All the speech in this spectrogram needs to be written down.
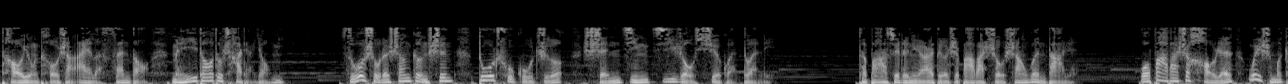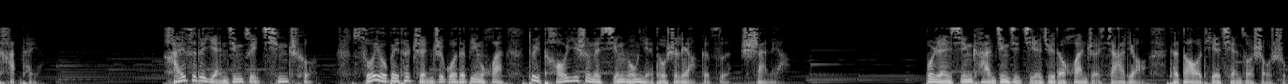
陶勇头上挨了三刀，每一刀都差点要命。左手的伤更深，多处骨折，神经、肌肉、血管断裂。他八岁的女儿得知爸爸受伤，问大人：“我爸爸是好人，为什么砍他呀？”孩子的眼睛最清澈，所有被他诊治过的病患对陶医生的形容也都是两个字：善良。不忍心看经济拮据的患者瞎掉，他倒贴钱做手术。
